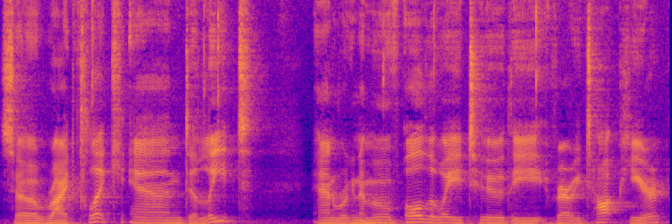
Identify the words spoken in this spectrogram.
So right click and delete. And we're going to move all the way to the very top here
